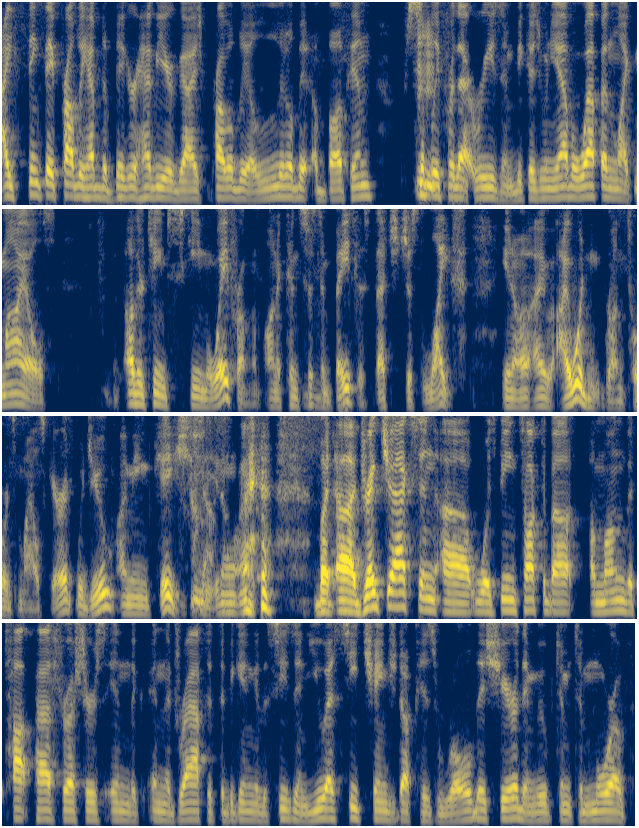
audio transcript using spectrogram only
I think they probably have the bigger, heavier guys probably a little bit above him, simply mm-hmm. for that reason. Because when you have a weapon like Myles, other teams scheme away from him on a consistent mm-hmm. basis. That's just life. You know, I, I wouldn't run towards Myles Garrett, would you? I mean, geez, no. you know. but uh, Drake Jackson uh, was being talked about among the top pass rushers in the in the draft at the beginning of the season. USC changed up his role this year. They moved him to more of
